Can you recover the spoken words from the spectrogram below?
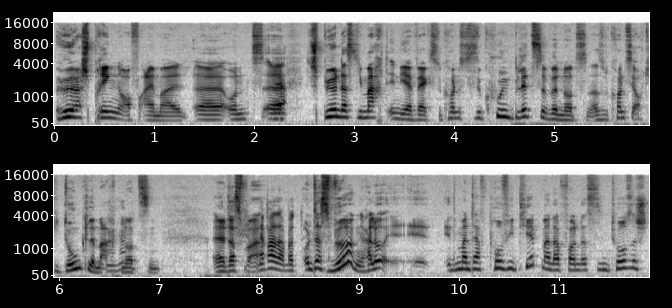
höher springen auf einmal äh, und äh, ja. spüren, dass die Macht in dir wächst. Du konntest diese coolen Blitze benutzen, also du konntest ja auch die dunkle Macht mhm. nutzen. Äh, das war, Na, warte, und das Würgen, hallo, äh, man darf, profitiert man davon, dass die Todes,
